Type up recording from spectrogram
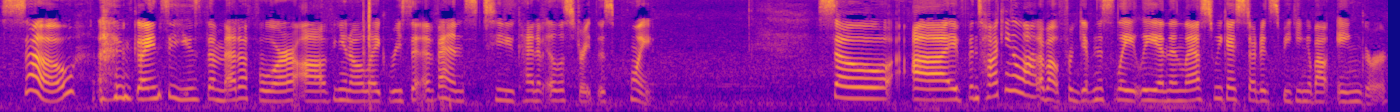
so I'm going to use the metaphor of, you know, like recent events to kind of illustrate this point. So I've been talking a lot about forgiveness lately, and then last week I started speaking about anger.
